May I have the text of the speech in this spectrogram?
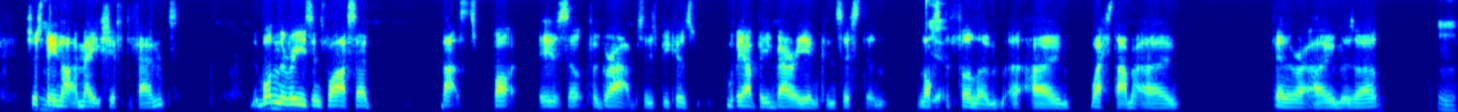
It's just been like a makeshift defence. One of the reasons why I said that spot is up for grabs is because we have been very inconsistent. Lost Yeah. to Fulham at home, West Ham at home, Villa at home as well. Mm.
